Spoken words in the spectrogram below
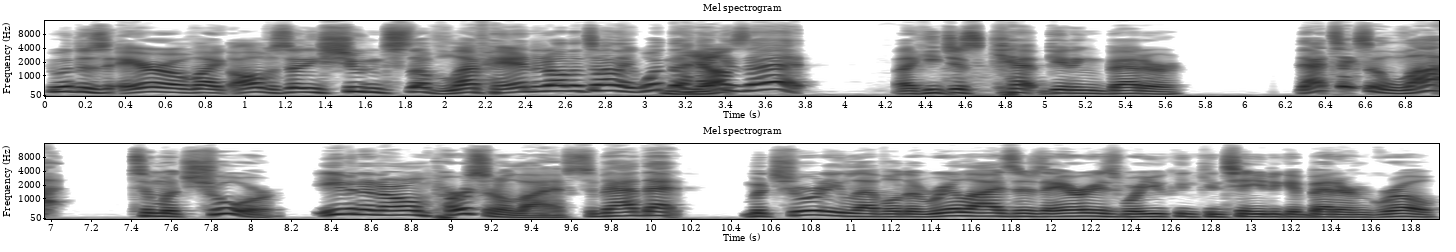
he went through this era of like all of a sudden he's shooting stuff left handed all the time? Like, what the yep. heck is that? Like he just kept getting better. That takes a lot to mature, even in our own personal lives, to have that maturity level to realize there's areas where you can continue to get better and grow.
